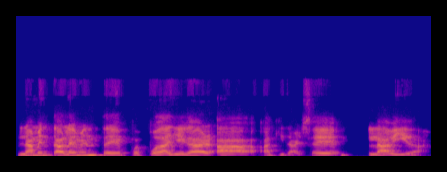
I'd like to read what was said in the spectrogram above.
lamentablemente pues pueda llegar a, a quitarse la vida.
